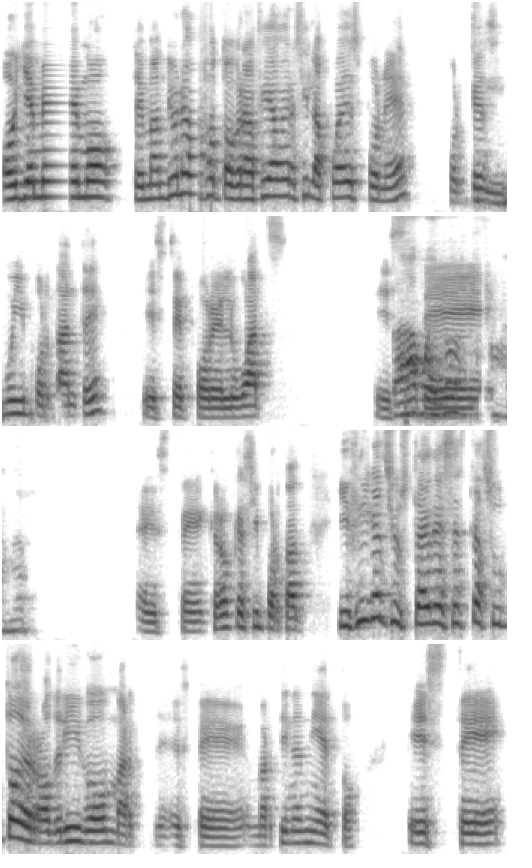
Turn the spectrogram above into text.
Oye, Memo, te mandé una fotografía a ver si la puedes poner, porque es muy importante, este, por el WhatsApp. Ah, bueno, este, este, creo que es importante. Y fíjense ustedes, este asunto de Rodrigo este, Martínez Nieto, este,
